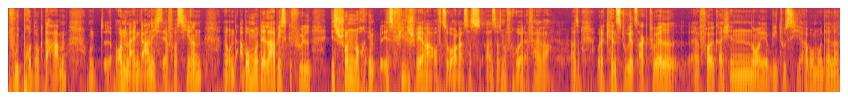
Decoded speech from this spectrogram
Food-Produkte haben und äh, online gar nicht sehr forcieren. Äh, und Abo-Modelle, habe ich das Gefühl, ist schon noch ist viel schwerer aufzubauen, als das, als das noch früher der Fall war. Also, oder kennst du jetzt aktuell erfolgreiche neue B2C-Abo-Modelle?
